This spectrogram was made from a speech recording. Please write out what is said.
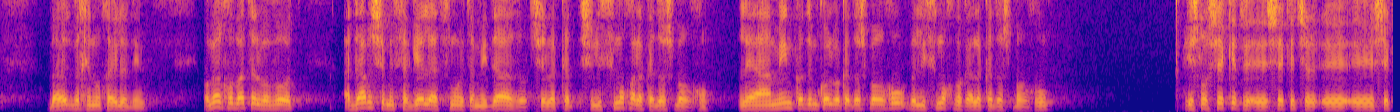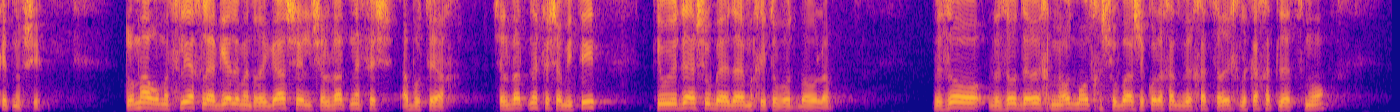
בעיות בחינוך הילדים. אומר חובת הלבבות, אדם שמסגל לעצמו את המידה הזאת של, של לסמוך על הקדוש ברוך הוא, להאמין קודם כל בקדוש ברוך הוא ולסמוך על הקדוש ברוך הוא, יש לו שקט, שקט, שקט נפשי. כלומר, הוא מצליח להגיע למדרגה של שלוות נפש הבוטח, שלוות נפש אמיתית, כי הוא יודע שהוא בידיים הכי טובות בעולם. וזו, וזו דרך מאוד מאוד חשובה שכל אחד ואחד צריך לקחת לעצמו,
